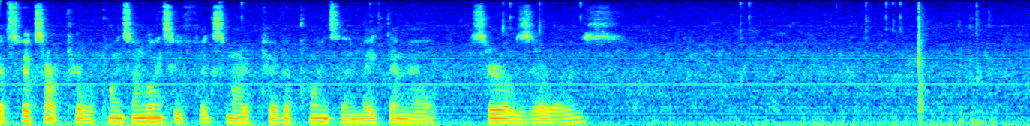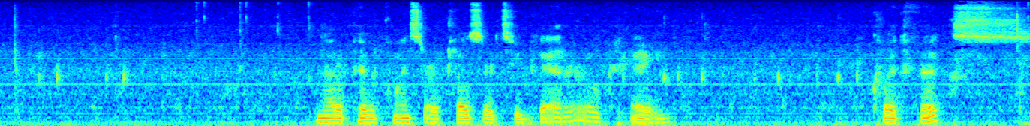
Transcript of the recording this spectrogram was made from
let's fix our pivot points. I'm going to fix my pivot points and make them at zero zeros. Now the pivot points are closer together. Okay. Quick fix.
